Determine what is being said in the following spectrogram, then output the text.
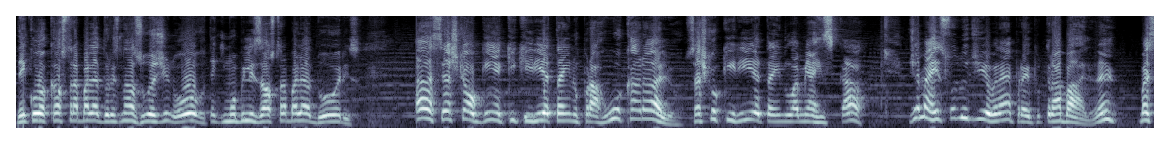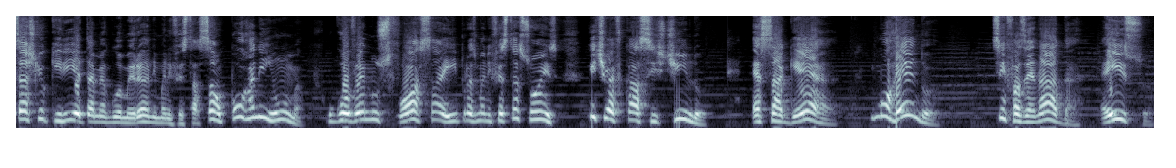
Tem que colocar os trabalhadores nas ruas de novo, tem que mobilizar os trabalhadores. Ah, você acha que alguém aqui queria estar tá indo pra rua, caralho? Você acha que eu queria estar tá indo lá me arriscar? Já me arrisco todo dia, né, pra ir pro trabalho, né? Mas você acha que eu queria estar tá me aglomerando em manifestação? Porra nenhuma o governo nos força a ir para as manifestações. A gente vai ficar assistindo essa guerra e morrendo, sem fazer nada? É isso?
